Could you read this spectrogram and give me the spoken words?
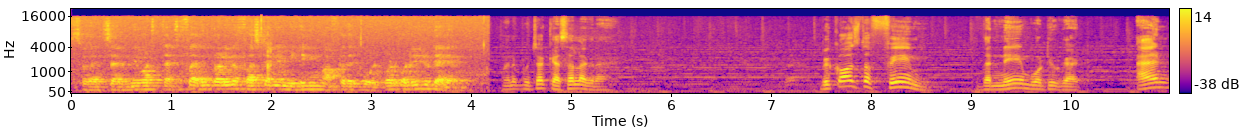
so that ceremony, what, that's I think probably the first time you're meeting him after the gold. What, what did you tell him? मैंने पूछा कैसा लग रहा है because the fame the name what you get and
